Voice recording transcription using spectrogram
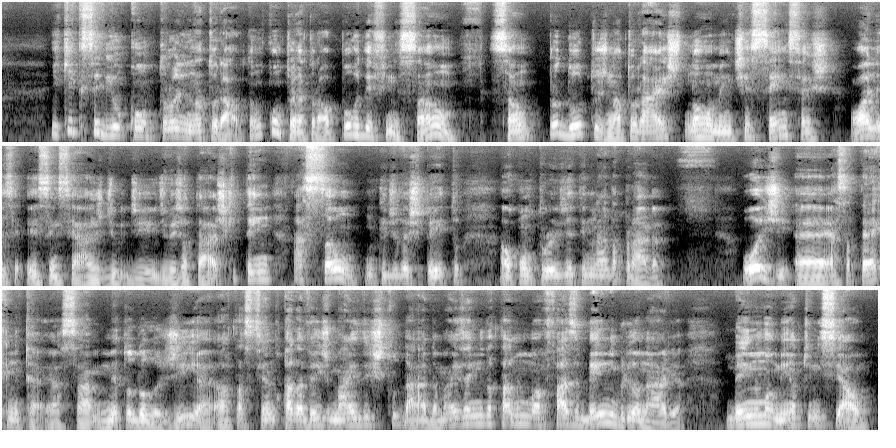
E o que, que seria o controle natural? Então, o controle natural, por definição, são produtos naturais, normalmente essências, óleos essenciais de, de, de vegetais que têm ação no que diz respeito ao controle de determinada praga. Hoje, é, essa técnica, essa metodologia, ela está sendo cada vez mais estudada, mas ainda está numa fase bem embrionária, bem no momento inicial.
